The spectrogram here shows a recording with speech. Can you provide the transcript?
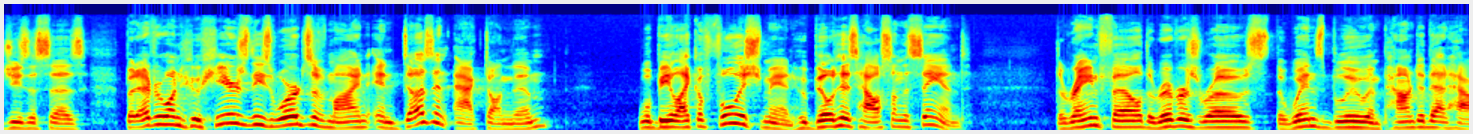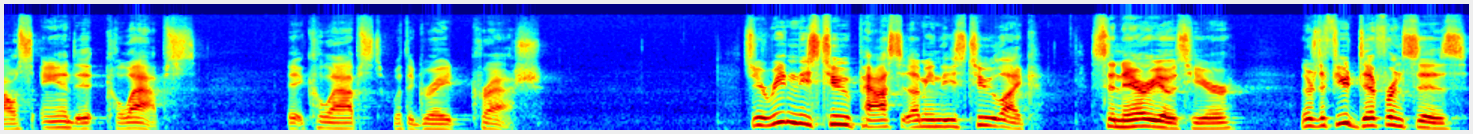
Jesus says, But everyone who hears these words of mine and doesn't act on them will be like a foolish man who built his house on the sand. The rain fell, the rivers rose, the winds blew and pounded that house, and it collapsed. It collapsed with a great crash. So you're reading these two passages, I mean, these two like scenarios here, there's a few differences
